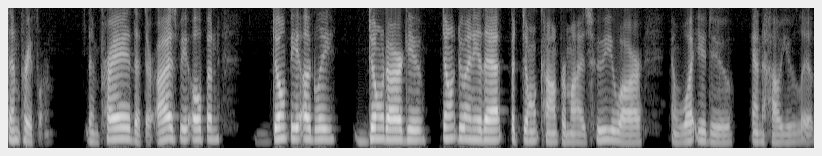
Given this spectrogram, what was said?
then pray for them. Then pray that their eyes be opened. Don't be ugly. Don't argue. Don't do any of that, but don't compromise who you are and what you do and how you live.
